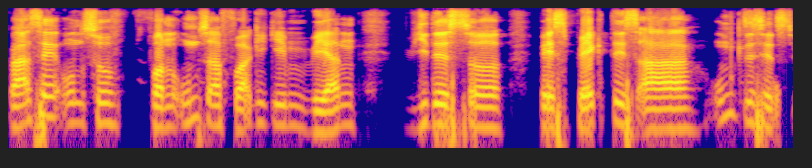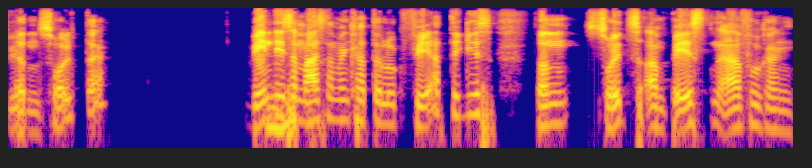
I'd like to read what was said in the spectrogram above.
quasi und so von uns auch vorgegeben werden, wie das so Best Practice auch umgesetzt werden sollte. Wenn mhm. dieser Maßnahmenkatalog fertig ist, dann soll es am besten einfach einen,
